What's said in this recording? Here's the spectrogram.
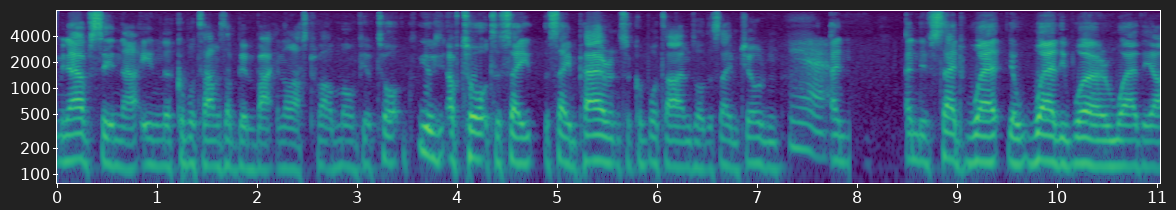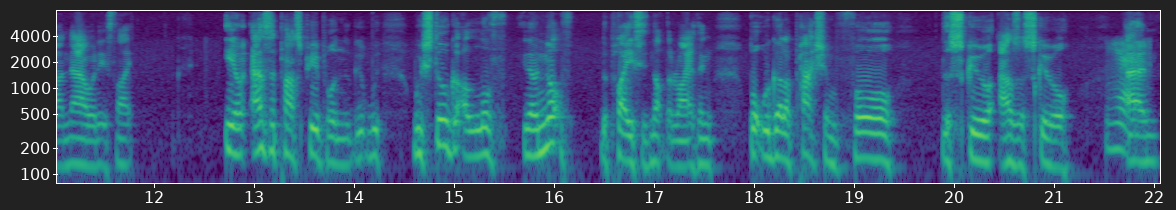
I mean, I've seen that in the couple of times I've been back in the last twelve months. You've talked, you, I've talked to say the same parents a couple of times or the same children, Yeah. and and they've said where you know, where they were and where they are now, and it's like, you know, as a past pupil, and we we've still got a love, you know, not the place is not the right thing, but we've got a passion for the school as a school, Yeah. and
